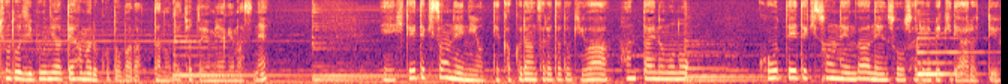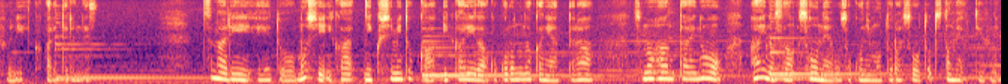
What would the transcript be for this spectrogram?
ちょうど自分に当てはまる言葉だったのでちょっと読み上げますね。えー、否定的想念によってか乱された時は反対のもの肯定的想念が念想されるべきであるっていうふうにかれてるんです。つまり、えーと、もし憎しみとか怒りが心の中にあったらその反対の愛の想念をそこにもたらそうと努めよっていうふうに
